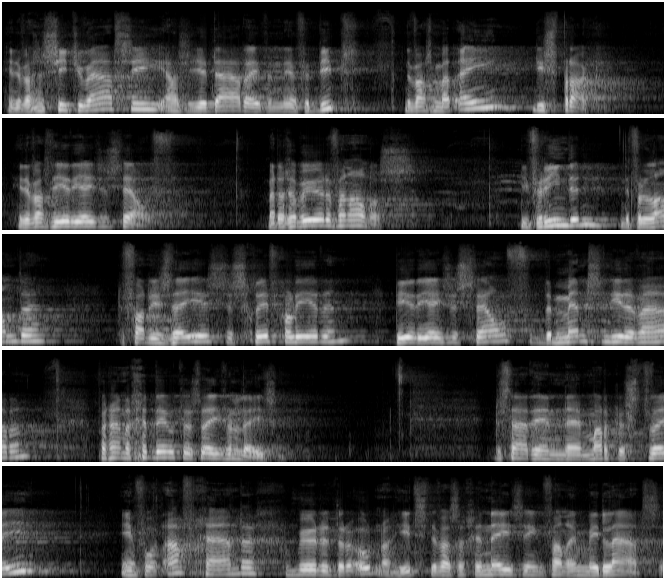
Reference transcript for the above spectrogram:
En er was een situatie, als je je daar even in verdiept. Er was maar één die sprak. En dat was de Heer Jezus zelf. Maar er gebeurde van alles. Die vrienden, de verlamden, de fariseeën, de schriftgeleerden, de Heer Jezus zelf, de mensen die er waren. We gaan de gedeeltes even lezen. Er staat in eh, Marcus 2, in voorafgaande gebeurde er ook nog iets. Er was een genezing van een Melaatse.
